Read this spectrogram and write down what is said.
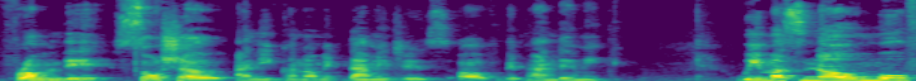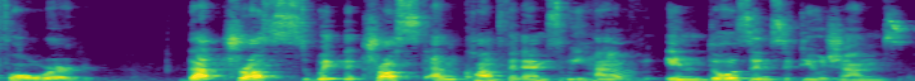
from the social and economic damages of the pandemic. We must now move forward that trust with the trust and confidence we have in those institutions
